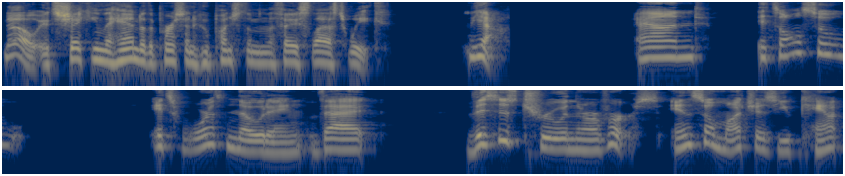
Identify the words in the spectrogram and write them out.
No, it's shaking the hand of the person who punched them in the face last week. Yeah. And it's also it's worth noting that this is true in the reverse. In so much as you can't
